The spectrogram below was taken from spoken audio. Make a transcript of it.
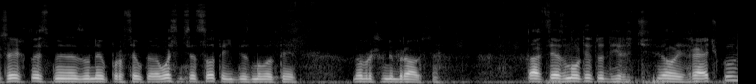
Ще хтось мене дзвонив, просив, казав, 80 сотих йди змолоти. Добре, що не брався. Так, це я змолотив тут гірч... Ой, гречку,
